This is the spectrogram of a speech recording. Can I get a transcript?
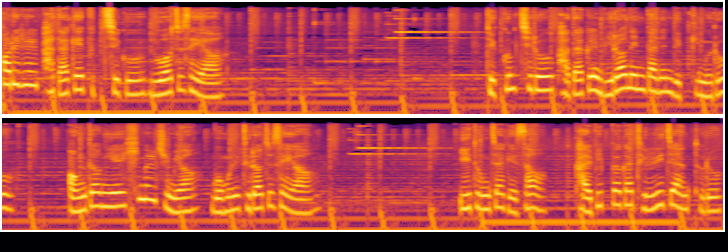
허리를 바닥에 붙이고 누워주세요. 뒤꿈치로 바닥을 밀어낸다는 느낌으로 엉덩이에 힘을 주며 몸을 들어주세요. 이 동작에서 갈비뼈가 들리지 않도록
